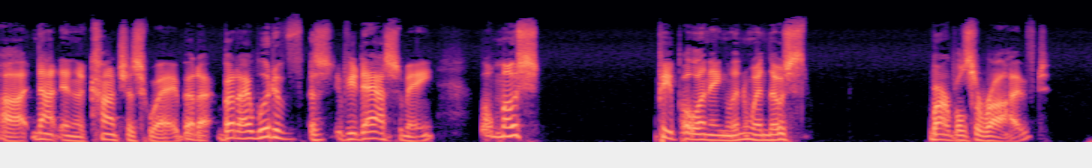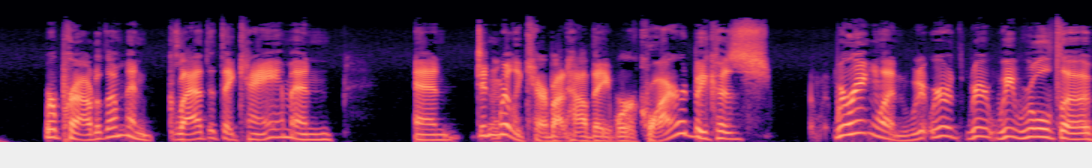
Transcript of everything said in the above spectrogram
uh, not in a conscious way, but I, but I would have, if you'd asked me, well, most people in England, when those marbles arrived, were proud of them and glad that they came and and didn't really care about how they were acquired because we're England. We're, we're, we rule the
